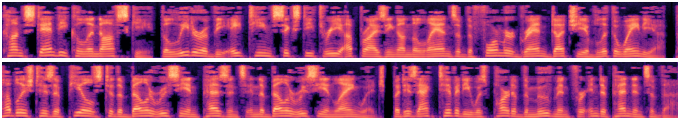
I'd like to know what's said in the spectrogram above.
Konstanty Kalinowski, the leader of the 1863 uprising on the lands of the former Grand Duchy of Lithuania, published his appeals to the Belarusian peasants in the Belarusian language, but his activity was part of the movement for independence of the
